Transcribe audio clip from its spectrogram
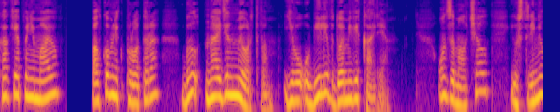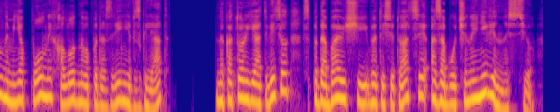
Как я понимаю, полковник Протера был найден мертвым, его убили в доме викария». Он замолчал и устремил на меня полный холодного подозрения взгляд, на который я ответил с подобающей в этой ситуации озабоченной невинностью —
